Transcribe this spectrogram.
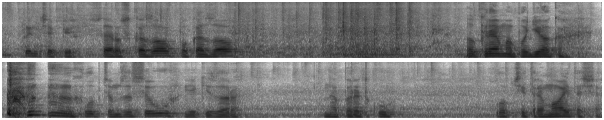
В принципі, все розказав, показав. Окрема подяка хлопцям ЗСУ, які зараз напередку. Хлопці, тримайтеся.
